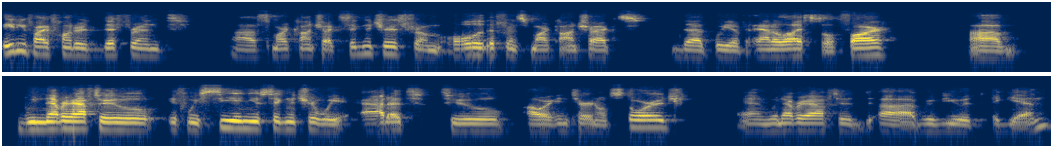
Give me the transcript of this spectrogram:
8,500 different uh, smart contract signatures from all the different smart contracts that we have analyzed so far. Um, we never have to, if we see a new signature, we add it to our internal storage, and we never have to uh, review it again.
